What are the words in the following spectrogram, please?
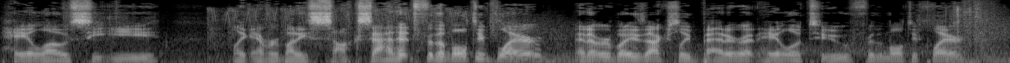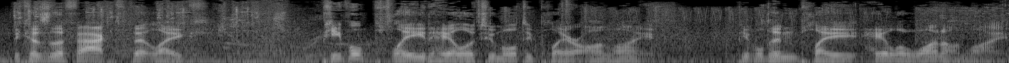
Halo CE like everybody sucks at it for the multiplayer and everybody's actually better at Halo 2 for the multiplayer because of the fact that like people played Halo 2 multiplayer online. People didn't play Halo 1 online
